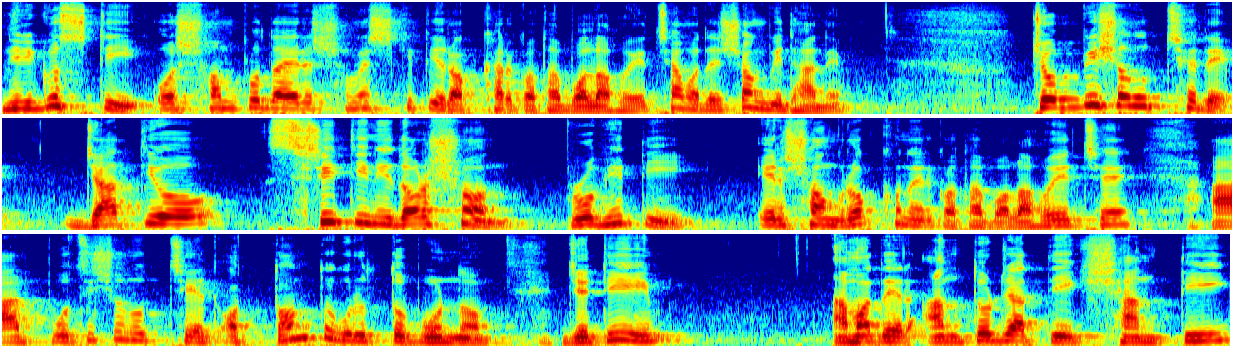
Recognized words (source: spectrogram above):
নির্গোষ্ঠী ও সম্প্রদায়ের সংস্কৃতি রক্ষার কথা বলা হয়েছে আমাদের সংবিধানে। চব্বিশ অনুচ্ছেদে জাতীয় স্মৃতি নিদর্শন, প্রভৃতি এর সংরক্ষণের কথা বলা হয়েছে। আর পঁচিশ অনুচ্ছেদ অত্যন্ত গুরুত্বপূর্ণ, যেটি আমাদের আন্তর্জাতিক শান্তি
